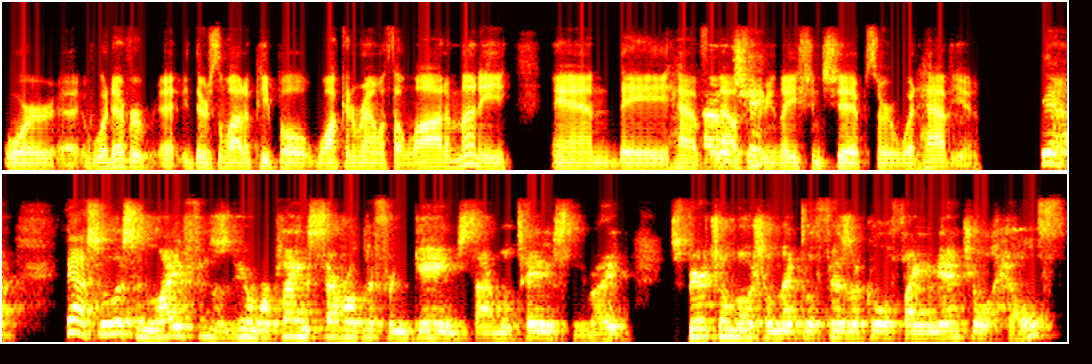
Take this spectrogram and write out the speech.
or uh, whatever. Uh, there's a lot of people walking around with a lot of money, and they have lousy relationships or what have you. Yeah, yeah. So listen, life is you know we're playing several different games simultaneously, right? Spiritual, emotional, mental, physical, financial health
